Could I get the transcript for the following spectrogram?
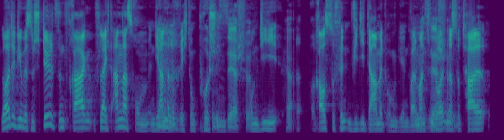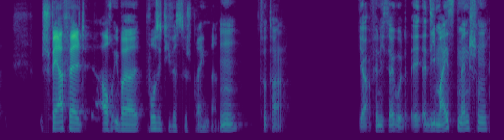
Leute, die ein bisschen still sind, fragen vielleicht andersrum in die Mhm. andere Richtung pushen, sehr schön. um die Ja. äh, rauszufinden, wie die damit umgehen. Weil Finde manchen Leuten das schön. total schwerfällt, auch über Positives zu sprechen dann. Mhm. Total. Ja, finde ich sehr gut. Äh, Die meisten Menschen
